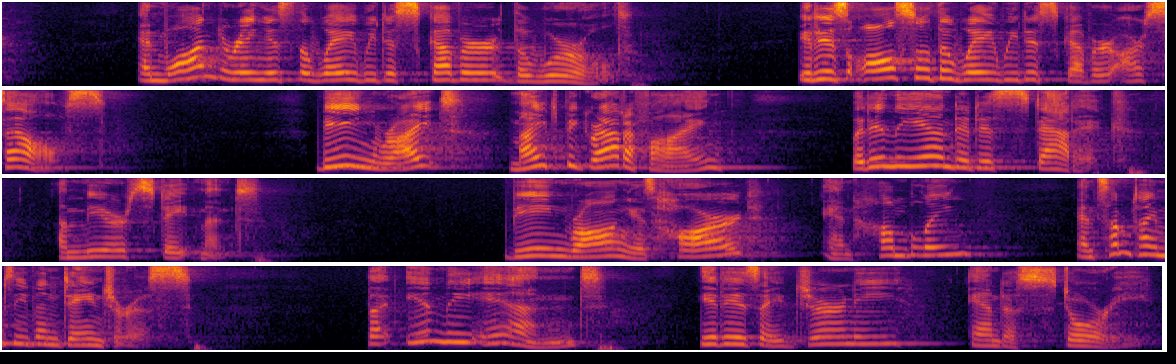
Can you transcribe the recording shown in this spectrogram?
and wandering is the way we discover the world. It is also the way we discover ourselves. Being right might be gratifying, but in the end it is static, a mere statement. Being wrong is hard and humbling and sometimes even dangerous. But in the end, it is a journey and a story,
